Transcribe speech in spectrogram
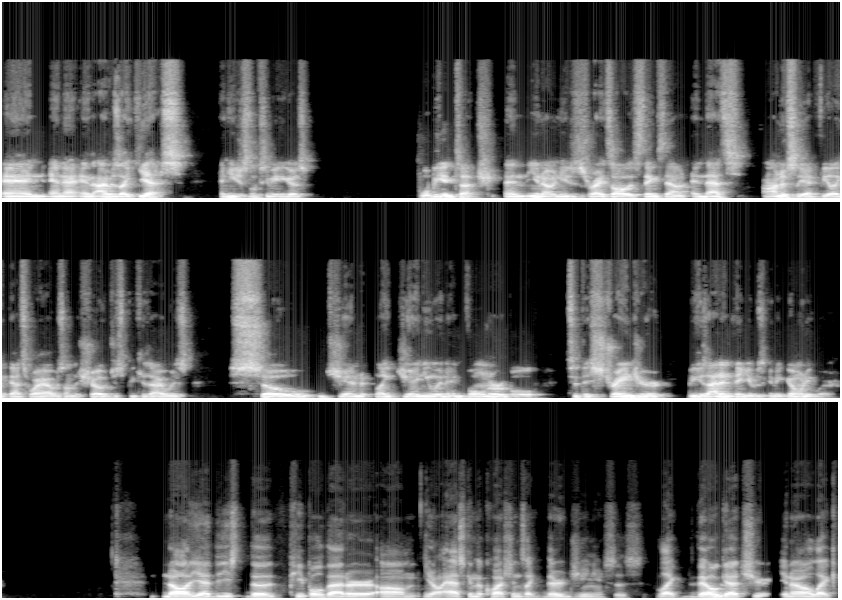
and and and I was like yes, and he just looks at me and he goes, "We'll be in touch," and you know, and he just writes all his things down, and that's honestly I feel like that's why I was on the show just because I was so gen like genuine and vulnerable to this stranger because I didn't think it was going to go anywhere. No, yeah, these the people that are um, you know, asking the questions like they're geniuses. Like they'll get you, you know, like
